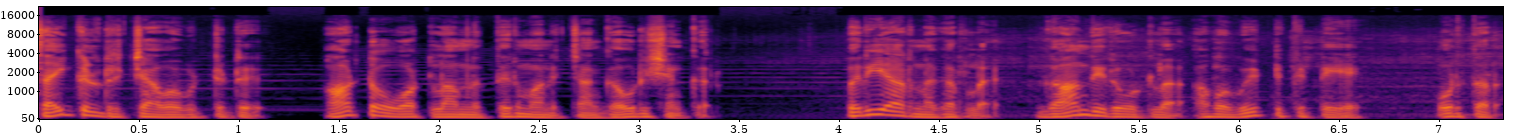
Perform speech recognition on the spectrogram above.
சைக்கிள் ரிக்ஷாவை விட்டுட்டு ஆட்டோ ஓட்டலாம்னு தீர்மானித்தான் கௌரி சங்கர். பெரியார் நகரில் காந்தி ரோட்டில் அவள் வீட்டுக்கிட்டேயே ஒருத்தர்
